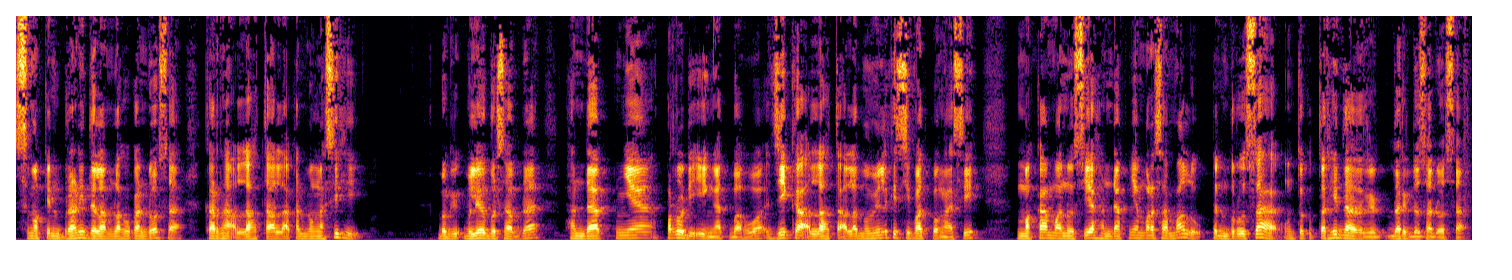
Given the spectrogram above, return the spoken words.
semakin berani dalam melakukan dosa karena Allah Ta'ala akan mengasihi. Beliau bersabda, hendaknya perlu diingat bahwa jika Allah Ta'ala memiliki sifat pengasih, maka manusia hendaknya merasa malu dan berusaha untuk terhindar dari dosa-dosa.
